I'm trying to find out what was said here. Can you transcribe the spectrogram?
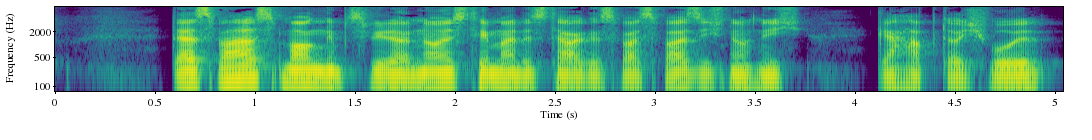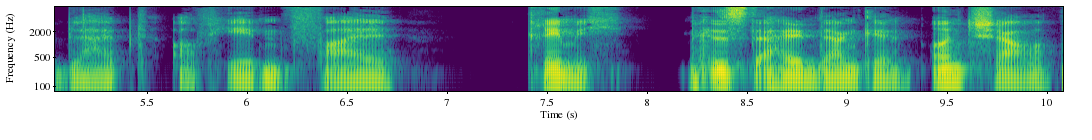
das war's. Morgen gibt's wieder ein neues Thema des Tages. Was weiß ich noch nicht. Gehabt euch wohl, bleibt auf jeden Fall cremig. Bis dahin, danke und ciao.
